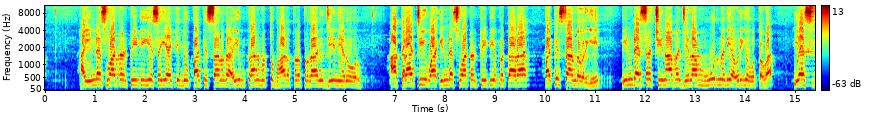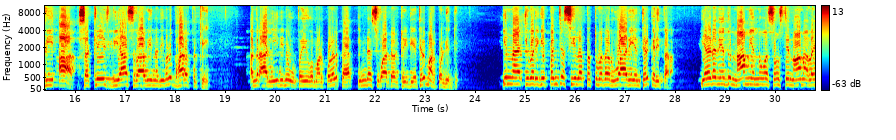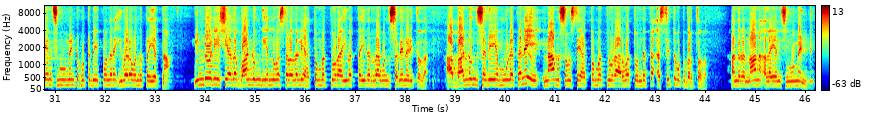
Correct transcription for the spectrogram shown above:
ಆ ಇಂಡಸ್ ವಾಟರ್ ಟ್ರೀಟಿಗೆ ಸಹಿ ಹಾಕಿದ್ದು ಪಾಕಿಸ್ತಾನದ ಅಯೂಬ್ ಖಾನ್ ಮತ್ತು ಭಾರತದ ಪ್ರಧಾನಿ ಜೆ ನೆಹರು ಅವರು. ಆ ಕರಾಚಿ ವಾ ಇಂಡಸ್ ವಾಟರ್ ಟ್ರೀಟಿಯ ಪ್ರಕಾರ ಪಾಕಿಸ್ತಾನದವರಿಗೆ ಇಂಡಸ್ ಚೀನಾಬ ಜೆಲಾಂ ಮೂರ್ ನದಿ ಅವರಿಗೆ ಹೋತವ. S B R Sutlej, Beas, Ravi ನದಿಗಳು ಭಾರತಕ್ಕೆ. ಅಂದ್ರೆ ಆ ನೀರಿನ ಉಪಯೋಗ ಮಾಡ್ಕೊಳ್ಳಕ ಇಂಡಸ್ ವಾಟರ್ ಟ್ರೀಟಿ ಅಂತೇಳಿ ಮಾಡ್ಕೊಂಡಿದ್ದು. ಇನ್ನ ಇವರಿಗೆ ಪಂಚಶೀಲ ತತ್ವದ ರುವಾರಿ ಅಂತೇಳಿ ಕರೀತಾರ. ಎರಡನೆಯದು ನಾಮ್ ಎನ್ನುವ ಸಂಸ್ಥೆ, ನಾನ್ ಅಲಯನ್ಸ್ ಮೂವ್ಮೆಂಟ್ ಹುಟ್ಟಬೇಕು ಅಂದ್ರೆ ಇವರ ಒಂದು ಪ್ರಯತ್ನ. ಇಂಡೋನೇಷಿಯಾದ ಬಾಂಡುಂಗ್ ಎನ್ನುವ ಸ್ಥಳದಲ್ಲಿ ಹತ್ತೊಂಬತ್ ನೂರ ಐವತ್ತೈದರದಾಗ ಒಂದು ಸಭೆ ನಡೀತದ. ಆ ಬಾಂಡುಂಗ್ ಸಭೆಯ ಮೂಲಕನೇ ನಾಮ್ ಸಂಸ್ಥೆ ಹತ್ತೊಂಬತ್ ನೂರ ಅರವತ್ತೊಂದಕ್ಕೆ ಅಸ್ತಿತ್ವಕ್ಕೆ ಬರ್ತದ. ಅಂದ್ರೆ ನಾನ್ ಅಲಯನ್ಸ್ ಮೂವ್ಮೆಂಟ್.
